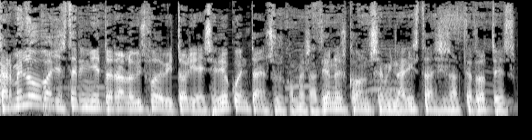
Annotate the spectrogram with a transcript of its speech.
Carmelo Ballester y Nieto era el obispo de Vitoria y se dio cuenta en sus conversaciones con seminaristas y sacerdotes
